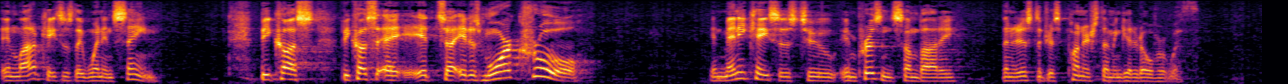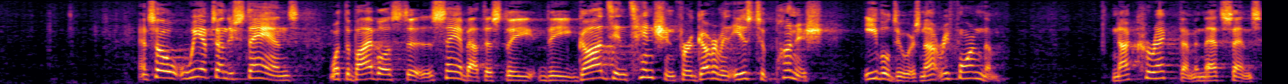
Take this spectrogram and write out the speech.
in a lot of cases, they went insane. Because, because uh, it, uh, it is more cruel in many cases to imprison somebody than it is to just punish them and get it over with. And so we have to understand what the Bible has to say about this. The, the God's intention for a government is to punish evildoers, not reform them, not correct them in that sense.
